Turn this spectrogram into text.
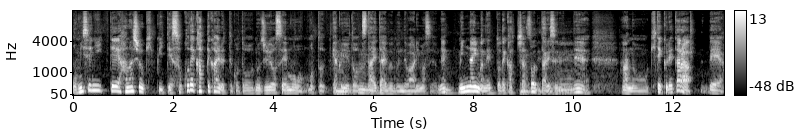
お店に行って話を聞いてそこで買って帰るってことの重要性ももっと逆に言うとうん伝えたい部分ではありますよね。うんみんな今ネットで買っちゃったりするんで。あの来てくれたらでは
